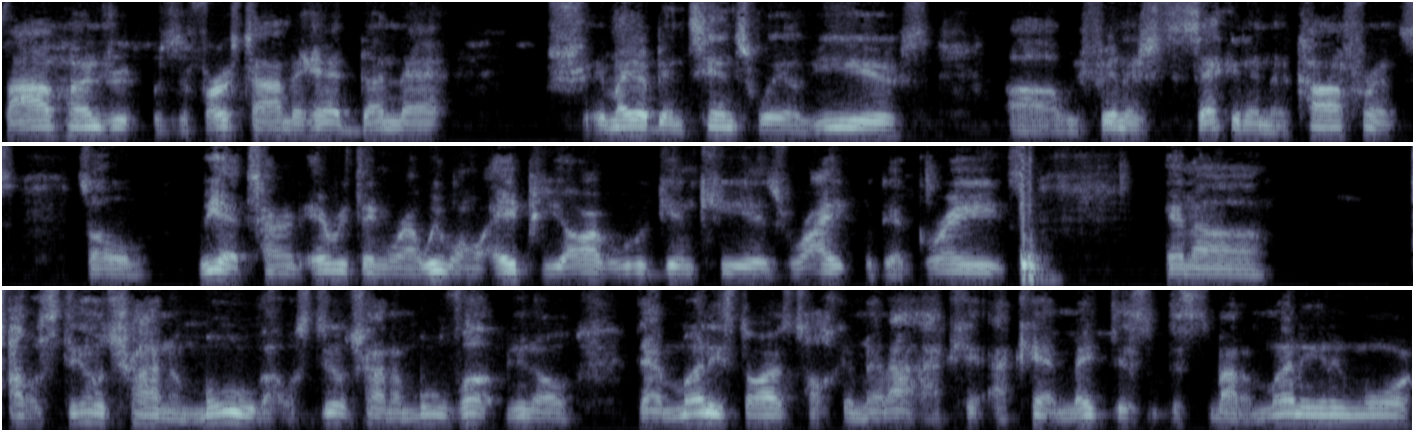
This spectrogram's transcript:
500. It was the first time they had done that it may have been 10, 12 years. Uh, we finished second in the conference. So we had turned everything around. We were on APR, but we were getting kids right with their grades. And uh, I was still trying to move. I was still trying to move up. You know, that money starts talking, man, I, I can't I can't make this this amount of money anymore.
